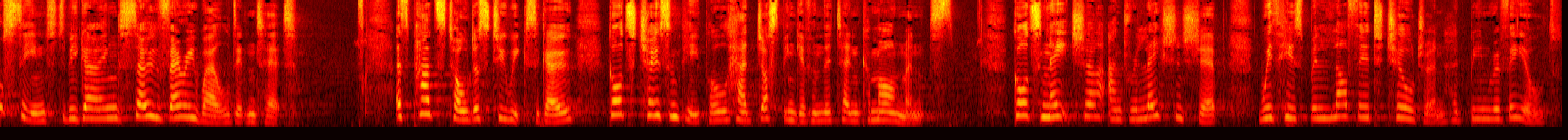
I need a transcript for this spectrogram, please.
All seemed to be going so very well, didn't it? As Pads told us two weeks ago, God's chosen people had just been given the Ten Commandments. God's nature and relationship with his beloved children had been revealed.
